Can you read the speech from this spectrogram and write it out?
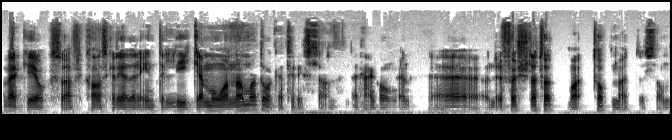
verkar ju också afrikanska ledare inte lika måna om att åka till Ryssland den här gången. Eh, under det första toppmötet som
